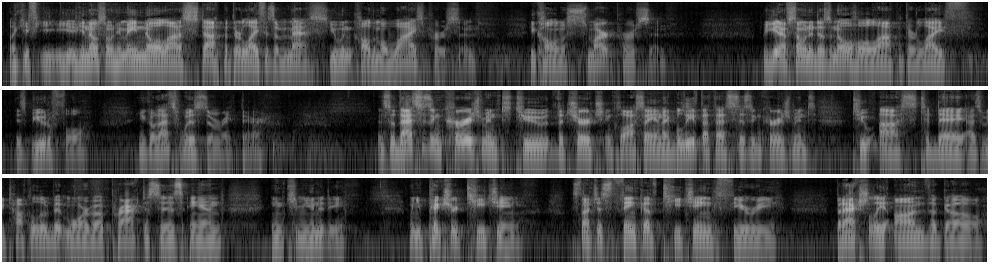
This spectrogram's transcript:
Like if you, you know someone who may know a lot of stuff, but their life is a mess, you wouldn't call them a wise person. You call them a smart person. But you can have someone who doesn't know a whole lot, but their life is beautiful you go, that's wisdom right there. And so that's his encouragement to the church in Colossae, and I believe that that's his encouragement to us today as we talk a little bit more about practices and in community. When you picture teaching, let's not just think of teaching theory, but actually on the go.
